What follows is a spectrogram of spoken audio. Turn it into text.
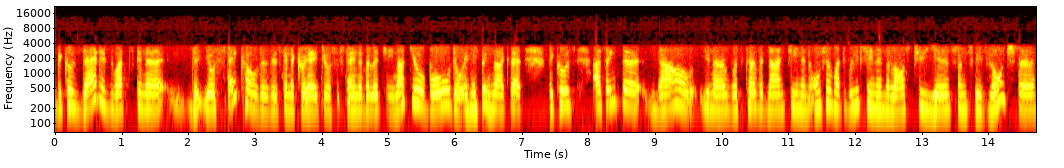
because that is what's going to, your stakeholders is going to create your sustainability, not your board or anything like that. Because I think that now, you know, with COVID-19 and also what we've seen in the last two years since we've launched the,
